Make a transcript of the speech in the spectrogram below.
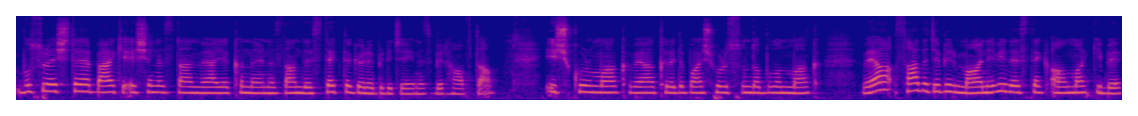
Bu süreçte belki eşinizden veya yakınlarınızdan destek de görebileceğiniz bir hafta. İş kurmak veya kredi başvurusunda bulunmak veya sadece bir manevi destek almak gibi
